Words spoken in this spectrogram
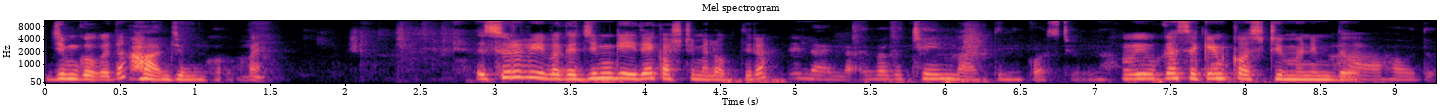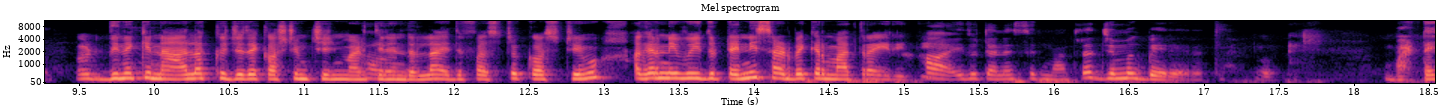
ಜಿಮ್ಗೆ ಹೋಗೋದಾ? ಹಾಂ ಜಿಮ್ಗೆ ಬನ್ನಿ. ಸುರಭಿ ಇವಾಗ ಜಿಮ್ಗೆ ಇದೇ ಕಾಸ್ಟ್ಯೂಮ್ ಅಲ್ಲಿ ಹೋಗ್ತೀರಾ? ಇಲ್ಲ ಇಲ್ಲ ಇವಾಗ ಚೇಂಜ್ ಮಾಡ್ತೀನಿ ಕಾಸ್ಟ್ಯೂಮ್ ಇವಾಗ ಸೆಕೆಂಡ್ ಕಾಸ್ಟ್ಯೂಮ್ ನಿಮ್ದು. ಹೌದು. ದಿನಕ್ಕೆ ನಾಲ್ಕು ಜೊತೆ ಕಾಸ್ಟ್ಯೂಮ್ ಚೇಂಜ್ ಮಾಡ್ತೀನಿ ಅಂದ್ರಲ್ಲ ಇದು ಫಸ್ಟ್ ಕಾಸ್ಟ್ಯೂಮ್ ಹಾಗಾದ್ರೆ ನೀವು ಇದು ಟೆನ್ನಿಸ್ ಆಡ್ಬೇಕಾದ್ರೆ ಮಾತ್ರ ಈ ರೀತಿ? ಹಾಂ ಇದು ಟೆನಿಸ್ಗೆ ಮಾತ್ರ ಜಿಮ್ಗೆ ಬೇರೆ ಇರುತ್ತೆ. ಓಕೆ ಬಟ್ಟೆ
